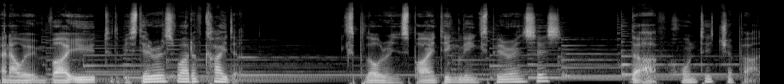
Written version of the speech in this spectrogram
and I will invite you to the mysterious world of Kaidan, exploring spine tingling experiences that have haunted Japan.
